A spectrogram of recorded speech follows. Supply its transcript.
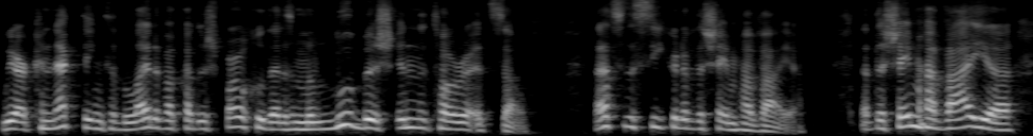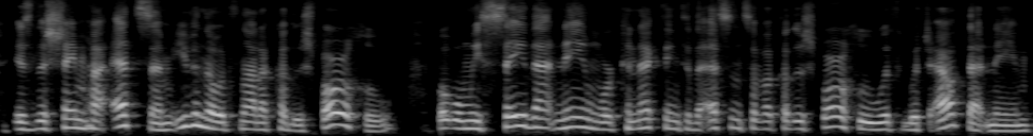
we are connecting to the light of Hakadosh Baruch Hu that is melub in the Torah itself. That's the secret of the Shem Havaya. That the Shem Havaya is the Shem Ha'etzem, even though it's not a Kadosh Baruch Hu, but when we say that name, we're connecting to the essence of a Kadosh Baruch Hu, with without that name,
